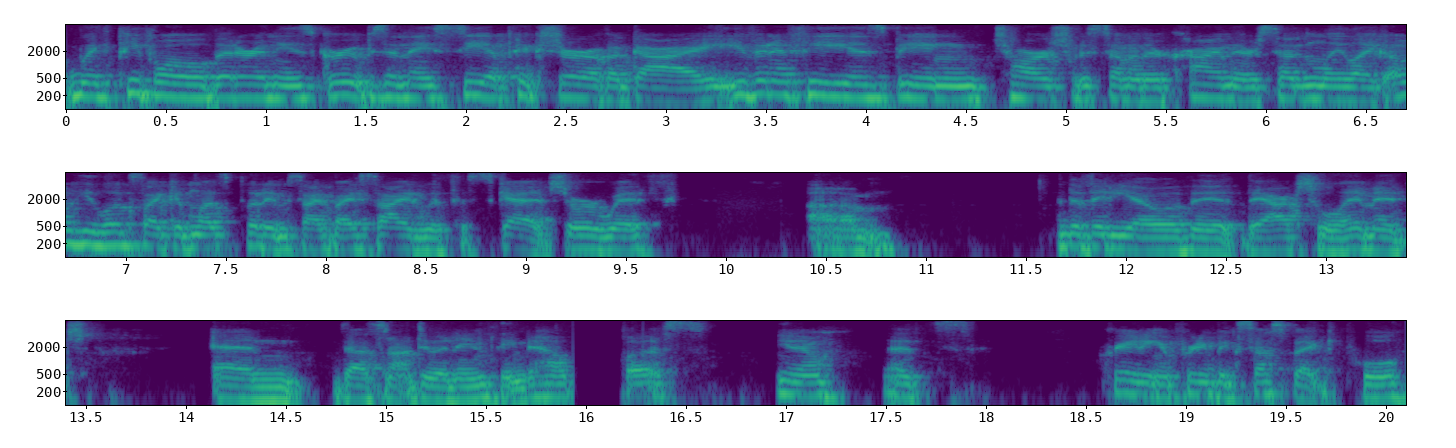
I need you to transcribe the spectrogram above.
with people that are in these groups and they see a picture of a guy, even if he is being charged with some other crime, they're suddenly like, "Oh, he looks like him. Let's put him side by side with the sketch or with um, the video, the the actual image." And that's not doing anything to help us. You know, it's creating a pretty big suspect pool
